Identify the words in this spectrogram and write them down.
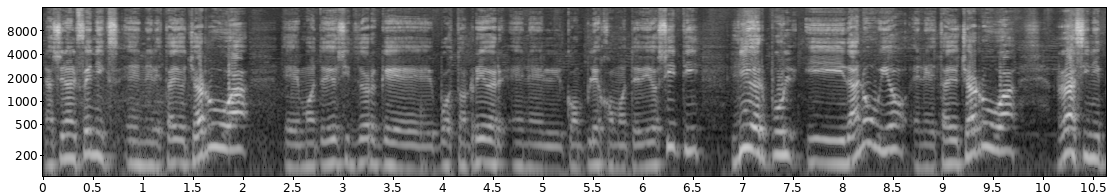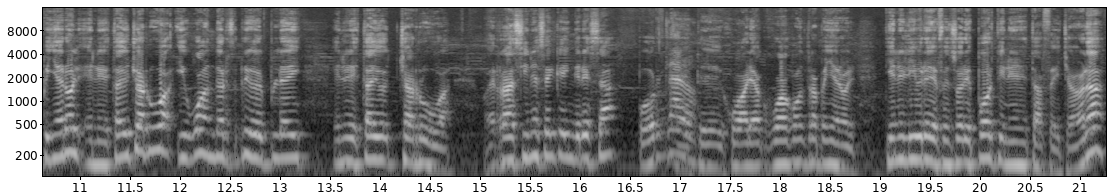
Nacional Fénix en el Estadio Charrúa, eh, Montevideo City Torque, Boston River en el complejo Montevideo City, Liverpool y Danubio en el Estadio Charrúa, Racing y Peñarol en el Estadio Charrúa y Wanderers River Play en el Estadio Charrúa. Racing es el que ingresa por Claro. este, jugar, jugar contra Peñarol. Tiene libre Defensor Sporting en esta fecha, ¿verdad?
